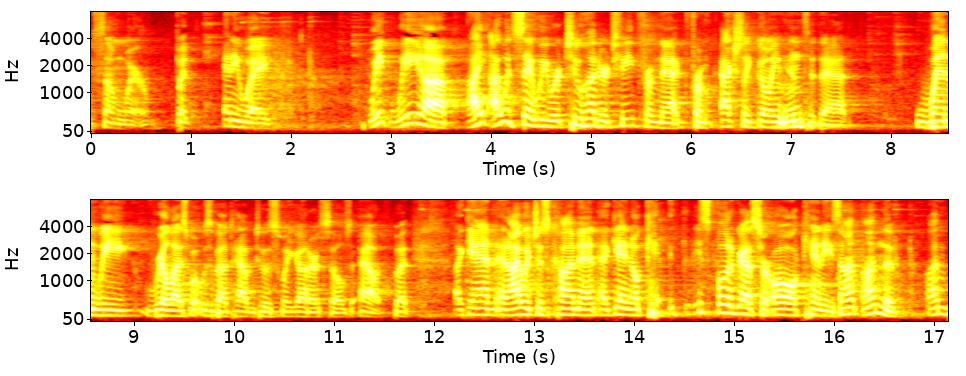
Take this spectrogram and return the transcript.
somewhere. But anyway, we, we uh, I, I would say we were 200 feet from that, from actually going into that when we realized what was about to happen to us we got ourselves out. But again, and I would just comment again. You know, these photographs are all Kenny's. I'm, I'm the I'm.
